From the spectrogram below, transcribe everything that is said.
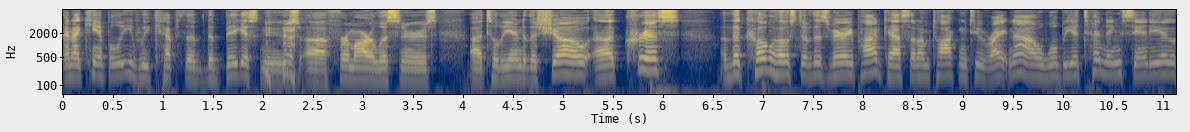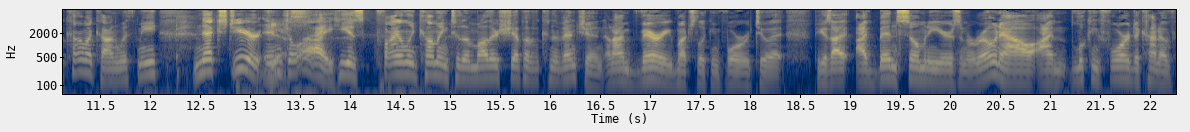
and I can't believe we kept the the biggest news uh, from our listeners uh, till the end of the show. Uh, Chris, the co-host of this very podcast that I'm talking to right now, will be attending San Diego Comic Con with me next year in Yes. July. He is finally coming to the mothership of a convention, and I'm very much looking forward to it because I I've been so many years in a row now. I'm looking forward to kind of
